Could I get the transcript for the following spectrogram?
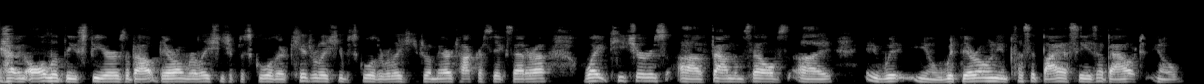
having all of these fears about their own relationship to school, their kids' relationship to school, their relationship to a meritocracy, et cetera. White teachers uh, found themselves uh, with, you know, with their own implicit biases about, you know,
